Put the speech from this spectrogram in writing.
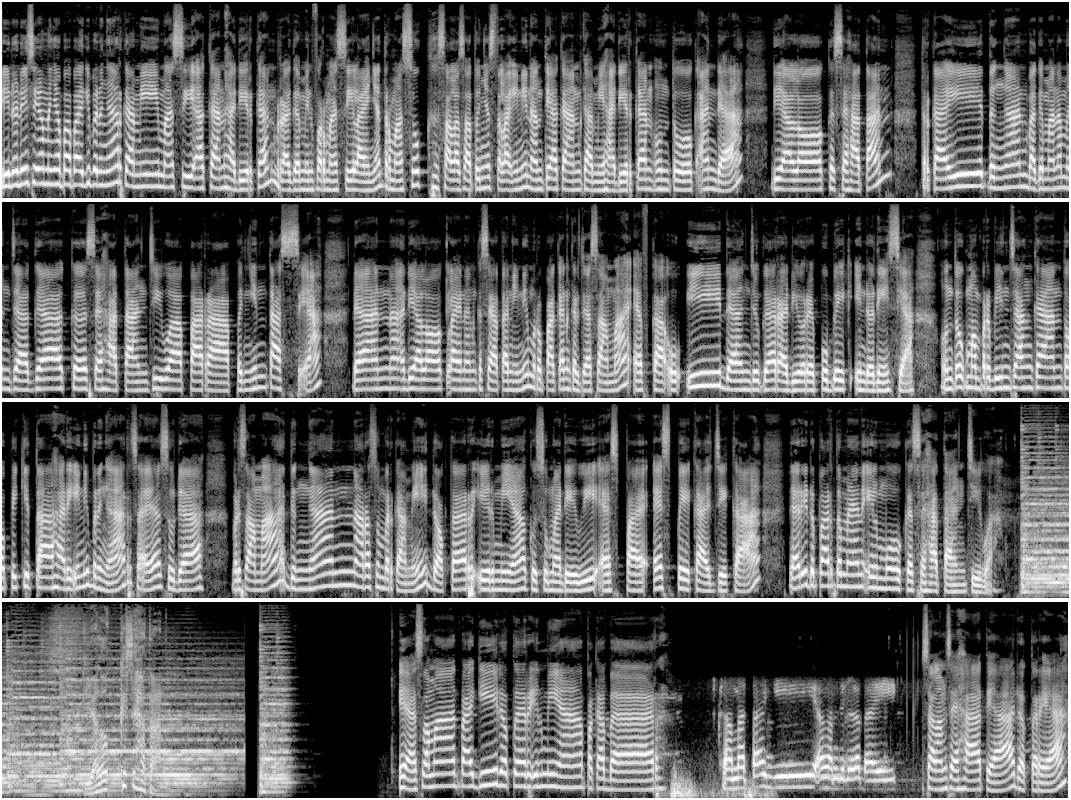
Di Indonesia Menyapa Pagi pendengar, kami masih akan hadirkan beragam informasi lainnya termasuk salah satunya setelah ini nanti akan kami hadirkan untuk Anda dialog kesehatan terkait dengan bagaimana menjaga kesehatan jiwa para penyintas ya. Dan dialog layanan kesehatan ini merupakan kerjasama FKUI dan juga Radio Republik Indonesia. Untuk memperbincangkan topik kita hari ini pendengar, saya sudah bersama bersama dengan narasumber kami, Dr. Irmia Kusuma Dewi, SPKJK dari Departemen Ilmu Kesehatan Jiwa. Dialog Kesehatan. Ya, selamat pagi Dr. Irmia, apa kabar? Selamat pagi, Alhamdulillah baik. Salam sehat ya, dokter ya.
